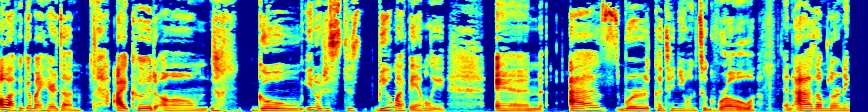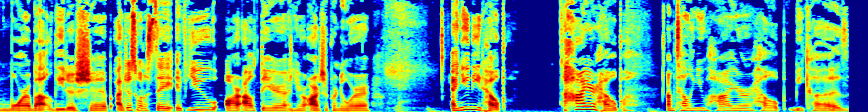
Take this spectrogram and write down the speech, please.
oh, I could get my hair done. I could, um, go, you know, just, just be with my family. And as we're continuing to grow and as I'm learning more about leadership, I just want to say if you are out there and you're an entrepreneur and you need help, hire help. I'm telling you, hire help because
